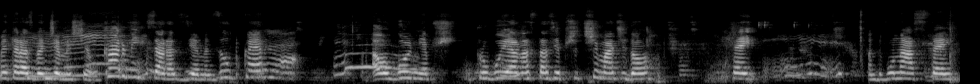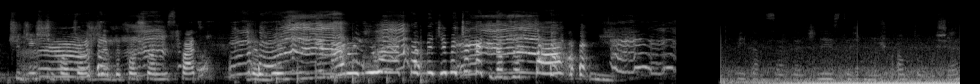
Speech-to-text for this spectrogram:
My teraz będziemy się karmić, zaraz zjemy zupkę. A ogólnie próbuję Anastazję przytrzymać do tej 12.30 chociaż, żeby poszła mi spać, żeby nie marudziła, tam będziemy czekać. Dobrze, pa! Witam serdecznie, jesteśmy już w autobusie.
